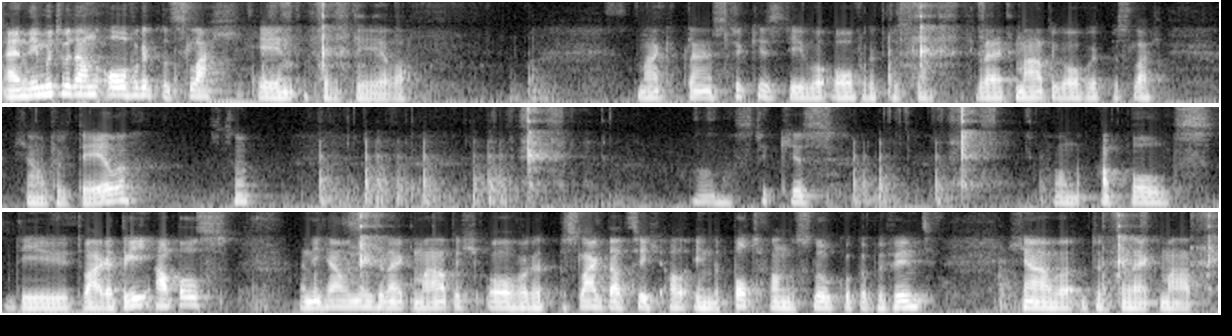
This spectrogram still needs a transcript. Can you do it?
En die moeten we dan over het beslag heen verdelen. Maak kleine stukjes die we over het beslag, gelijkmatig over het beslag gaan verdelen. Zo. Allemaal stukjes van de appels. Die, het waren drie appels. En die gaan we nu gelijkmatig over het beslag dat zich al in de pot van de slowcooker bevindt, gaan we er gelijkmatig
